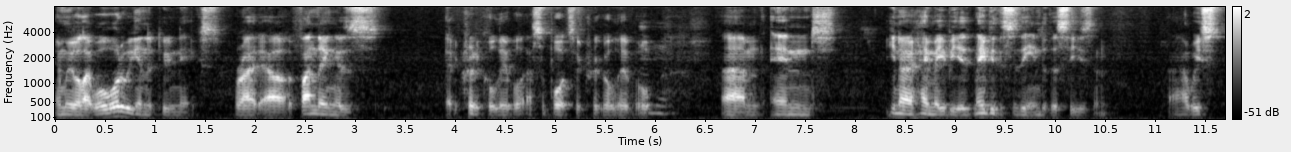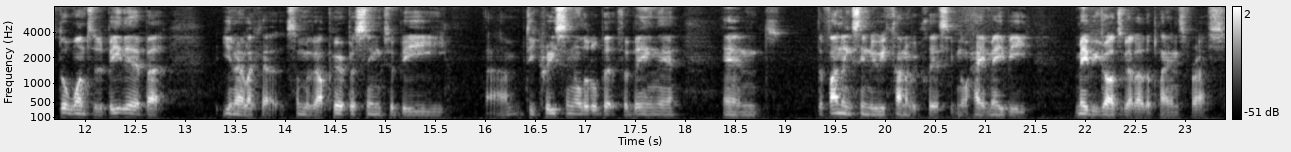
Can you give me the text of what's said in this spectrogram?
and we were like, well, what are we going to do next? Right, our funding is at a critical level, our support's at a critical level, um, and you know, hey, maybe maybe this is the end of the season. Uh, we still wanted to be there, but you know, like uh some of our purpose seemed to be um, decreasing a little bit for being there, and the funding seemed to be kind of a clear signal. Hey, maybe maybe God's got other plans for us.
